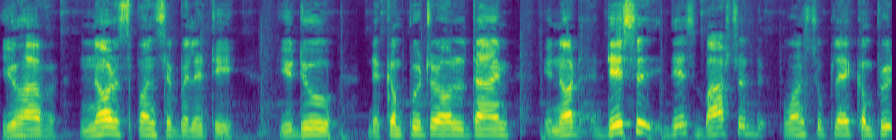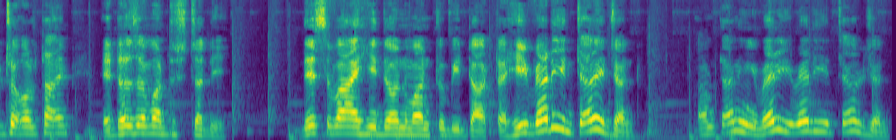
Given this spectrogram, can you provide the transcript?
You have no responsibility. You do the computer all the time. You're not this this bastard wants to play computer all the time. He doesn't want to study. This is why he don't want to be doctor. He very intelligent. I'm telling you, very, very intelligent.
